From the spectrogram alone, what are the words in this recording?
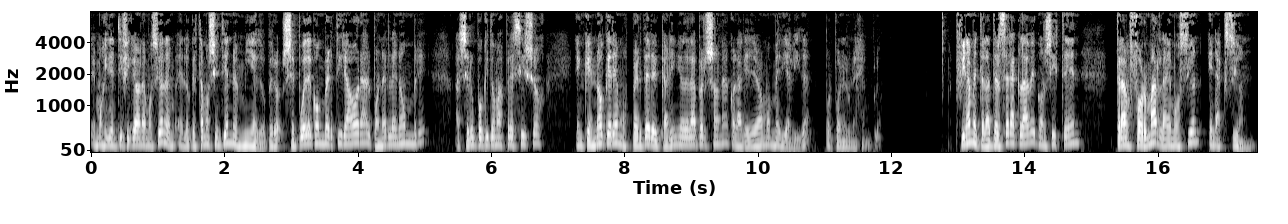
hemos identificado una emoción, lo que estamos sintiendo es miedo, pero se puede convertir ahora, al ponerle nombre, al ser un poquito más precisos, en que no queremos perder el cariño de la persona con la que llevamos media vida, por poner un ejemplo. Finalmente, la tercera clave consiste en transformar la emoción en acción.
